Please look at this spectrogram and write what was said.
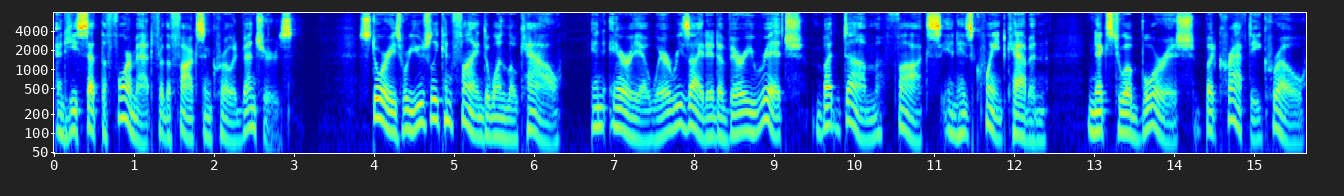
and he set the format for the Fox and Crow adventures. Stories were usually confined to one locale, an area where resided a very rich but dumb fox in his quaint cabin, next to a boorish but crafty crow.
